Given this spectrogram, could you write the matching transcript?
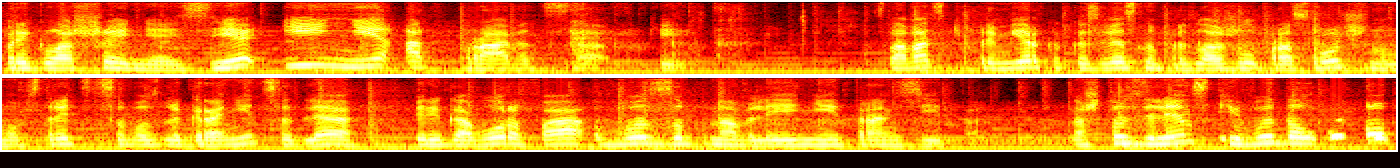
приглашение ЗЕ и не отправится в Киев. Словацкий премьер, как известно, предложил просроченному встретиться возле границы для переговоров о возобновлении транзита. На что Зеленский выдал ок,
